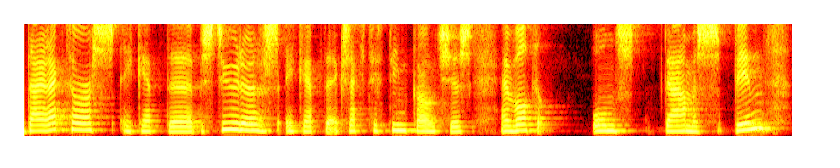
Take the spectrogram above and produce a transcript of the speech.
directors, ik heb de bestuurders, ik heb de executive team coaches. En wat ons dames bindt,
